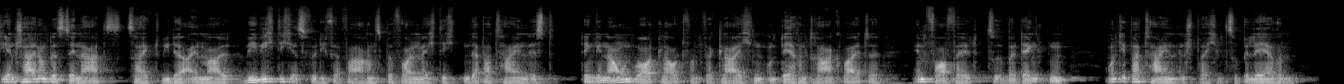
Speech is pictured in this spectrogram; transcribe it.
Die Entscheidung des Senats zeigt wieder einmal, wie wichtig es für die Verfahrensbevollmächtigten der Parteien ist den genauen Wortlaut von Vergleichen und deren Tragweite im Vorfeld zu überdenken und die Parteien entsprechend zu belehren.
